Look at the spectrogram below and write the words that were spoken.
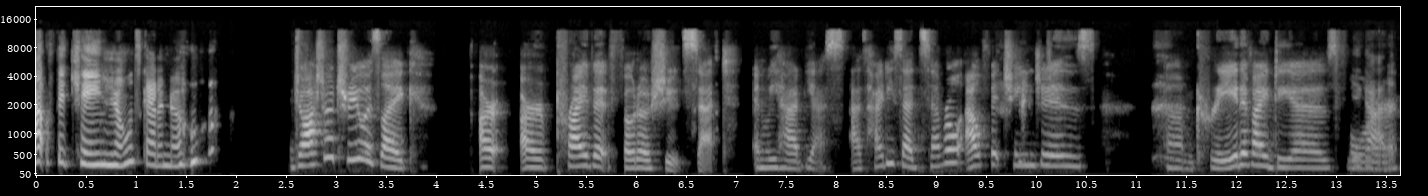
Outfit change. No one's got to know. Joshua Tree was like our our private photo shoot set, and we had yes, as Heidi said, several outfit changes, um, creative ideas for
